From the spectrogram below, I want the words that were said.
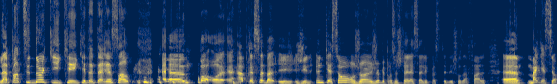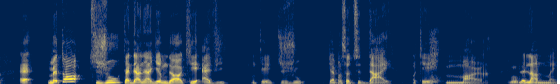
la partie 2 qui, qui, qui est intéressante. Euh, bon, après ça, ben, j'ai une question, on joue à un jeu, puis après ça, je te laisse aller parce que t'as des choses à faire. Euh, ma question. Euh, mettons, tu joues ta dernière game de hockey à vie, OK? Tu joues, puis après ça, tu die, OK? Meurs Ouf. le lendemain,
